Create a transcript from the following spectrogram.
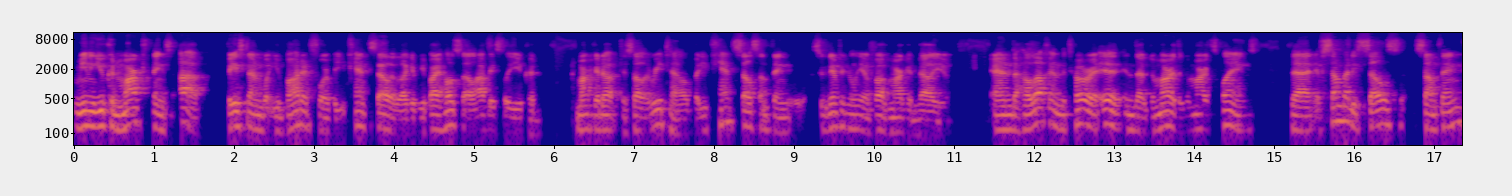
meaning you can mark things up based on what you bought it for, but you can't sell it. Like if you buy wholesale, obviously you could mark it up to sell it retail, but you can't sell something significantly above market value. And the halacha in the Torah, in the Gemara, the Gemara explains that if somebody sells something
